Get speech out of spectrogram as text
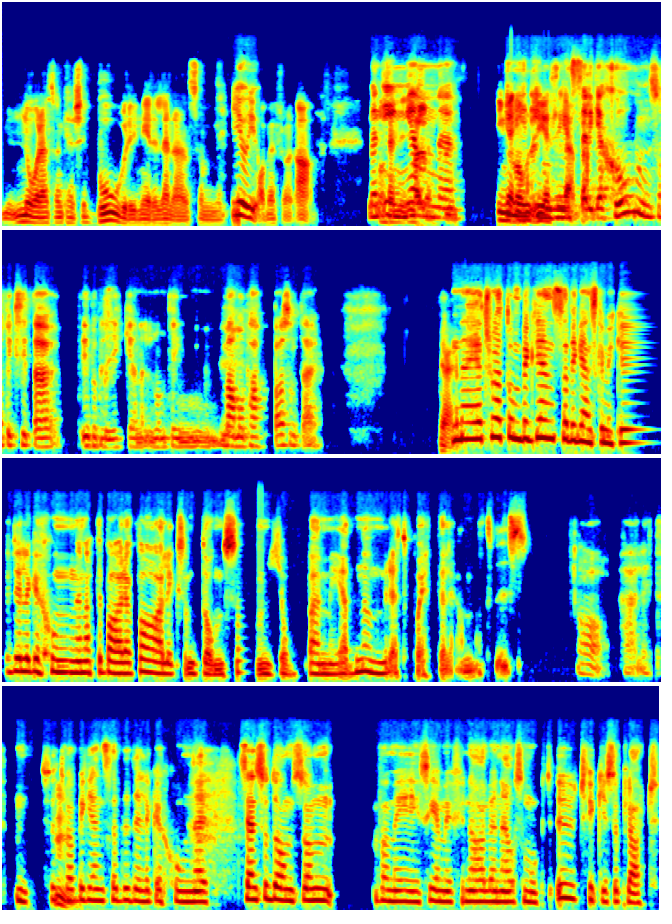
några som kanske bor i Nederländerna som Jo, jo. kommer från, ja, Men sen ingen, eh, Ingen inresta. inresa. delegation som fick sitta i publiken eller någonting, mamma och pappa och sånt där. Nej, jag tror att de begränsade ganska mycket delegationen, att det bara var liksom de som jobbar med numret på ett eller annat vis. Ja, härligt. Mm. Så det Mm. var begränsade delegationer. Sen så de som var med i semifinalerna och som åkte ut fick ju såklart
